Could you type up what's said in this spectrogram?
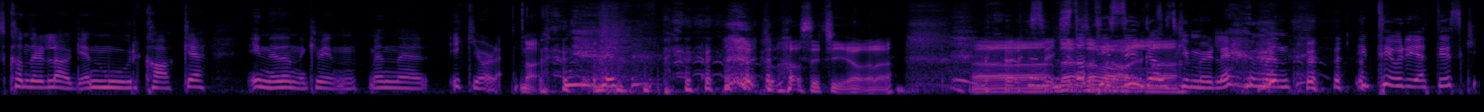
så kan dere lage en morkake inni denne kvinnen, men eh, ikke gjør det. Nei. La oss ikke gjøre det. Uh, det, det, var Statistisk ganske umulig, men i teoretisk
